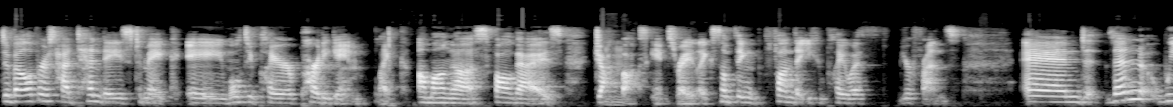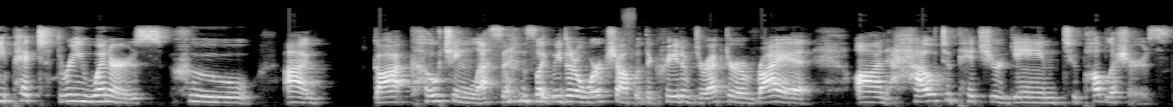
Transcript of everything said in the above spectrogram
developers had 10 days to make a multiplayer party game like Among Us, Fall Guys, Jackbox mm-hmm. games, right? Like something fun that you can play with your friends. And then we picked three winners who uh, got coaching lessons. like we did a workshop with the creative director of Riot on how to pitch your game to publishers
